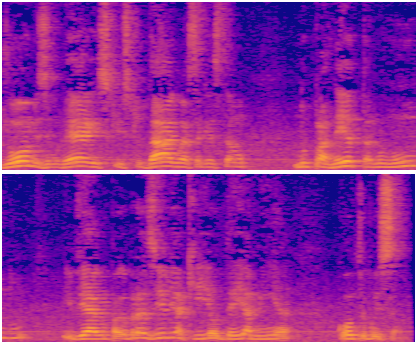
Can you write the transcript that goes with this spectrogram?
de homens e mulheres que estudaram essa questão no planeta, no mundo e vieram para o Brasil e aqui eu dei a minha contribuição.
